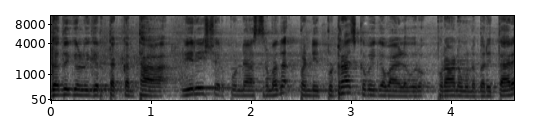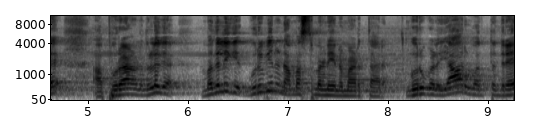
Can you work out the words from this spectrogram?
ಗದಗಿಯೊಳಗಿರ್ತಕ್ಕಂಥ ವೀರೇಶ್ವರ ಪುಣ್ಯಾಶ್ರಮದ ಪಂಡಿತ್ ಪುಟ್ಟರಾಜ್ ಕವಿ ಗವಾಯಿಗಳವರು ಪುರಾಣವನ್ನು ಬರೀತಾರೆ. ಆ ಪುರಾಣದೊಳಗೆ ಮೊದಲಿಗೆ ಗುರುವಿನ ನಾಮಸ್ಮರಣೆಯನ್ನು ಮಾಡ್ತಾರೆ. ಗುರುಗಳು ಯಾರು ಅಂತಂದರೆ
